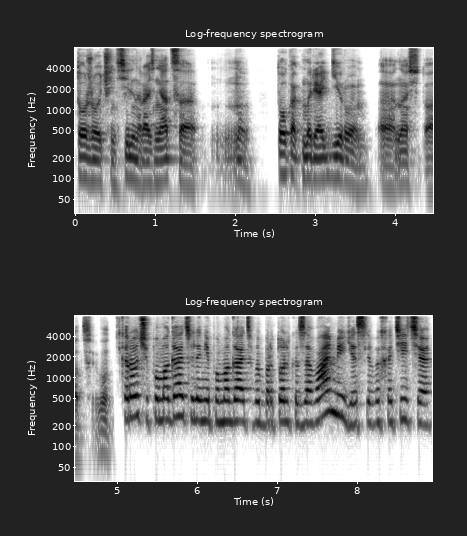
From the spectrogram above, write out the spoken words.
тоже очень сильно разнятся ну, то, как мы реагируем э, на ситуации. Вот. Короче, помогать или не помогать, выбор только за вами. Если вы хотите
